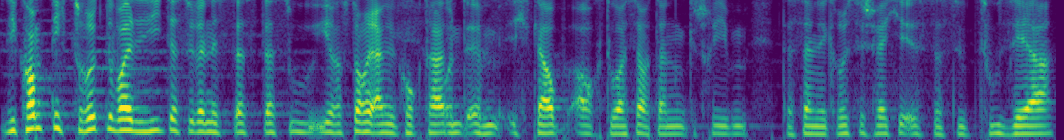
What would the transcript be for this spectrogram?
Sie kommt nicht zurück, nur weil sie sieht, dass du dann ist, dass, dass du ihre Story angeguckt hast. Und ähm, ich glaube auch, du hast ja auch dann geschrieben, dass deine größte Schwäche ist, dass du zu sehr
